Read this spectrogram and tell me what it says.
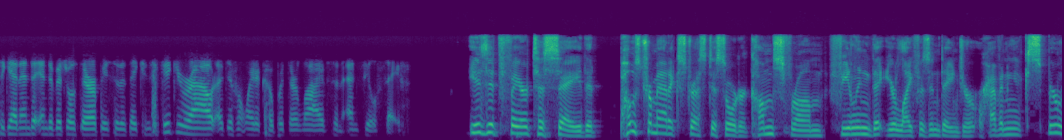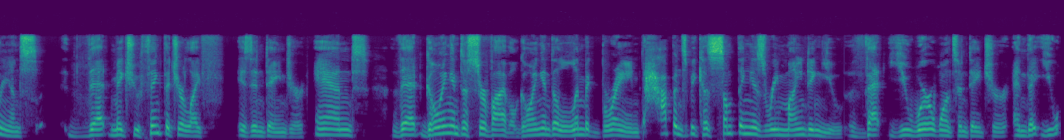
to get into individual therapy so that they can figure out a different way to cope with their lives and, and feel safe. Is it fair to say that Post traumatic stress disorder comes from feeling that your life is in danger or having an experience that makes you think that your life is in danger. And that going into survival, going into limbic brain happens because something is reminding you that you were once in danger and that you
